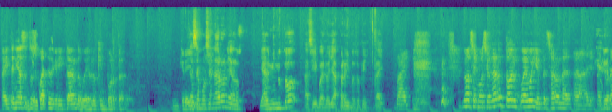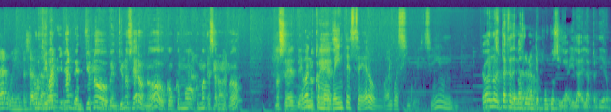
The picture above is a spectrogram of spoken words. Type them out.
Ahí tenías a tus cuates gritando, güey. Es lo que importa, güey. Increíble. Ya se emocionaron y, a los, y al minuto, así, bueno, ya perdimos, ok, bye. Bye. No, se emocionaron todo el juego y empezaron a, a- a llorar, güey. Empezaron Porque a. iban, iban 21 21-0, ¿no? ¿O ¿Cómo, cómo, cómo empezaron el juego? No sé, Llevan como 21-3. 20-0 o algo así, güey. Sí, un... Llevaban una ventaja de más de Claro. 20 puntos y la, y la, y la perdieron.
